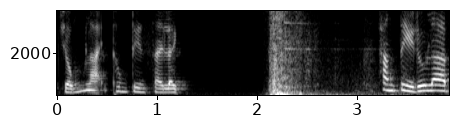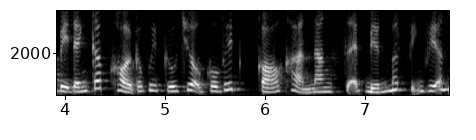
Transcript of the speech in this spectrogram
chống lại thông tin sai lệch hàng tỷ đô la bị đánh cắp khỏi các quỹ cứu trợ COVID có khả năng sẽ biến mất vĩnh viễn.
